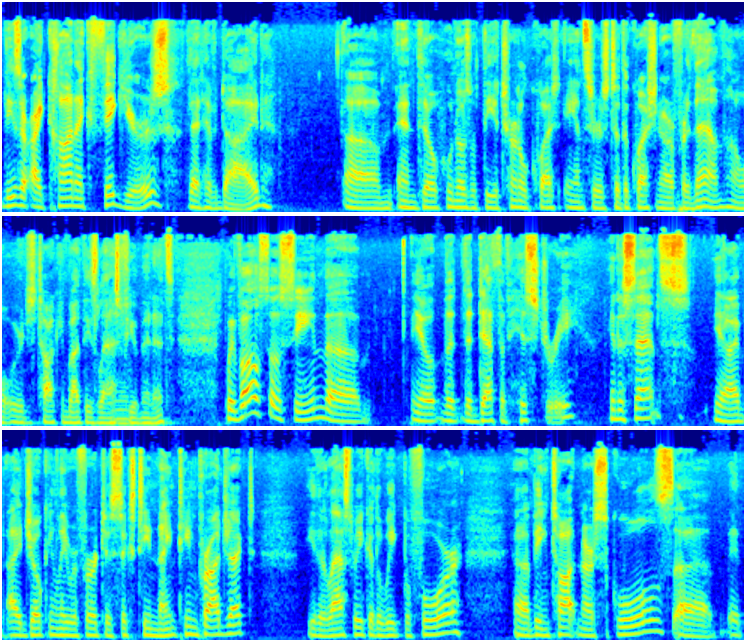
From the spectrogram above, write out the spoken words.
these are iconic figures that have died. Um, and so who knows what the eternal quest- answers to the question are for them on what we were just talking about these last few minutes. We've also seen the, you know, the, the death of history in a sense. You know, I, I jokingly refer to 1619 Project, either last week or the week before, uh, being taught in our schools. Uh, it,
